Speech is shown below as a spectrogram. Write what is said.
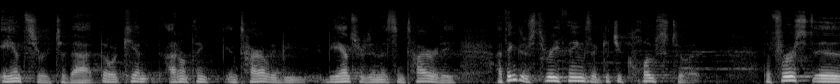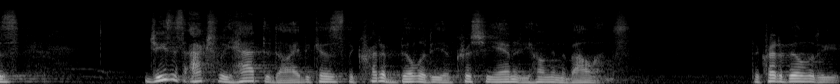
answer to that, though it can't, I don't think, entirely be, be answered in its entirety, I think there's three things that get you close to it. The first is Jesus actually had to die because the credibility of Christianity hung in the balance. The credibility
